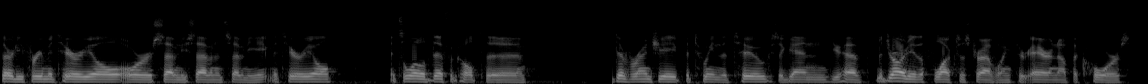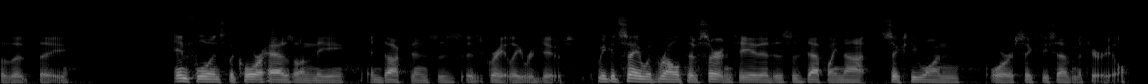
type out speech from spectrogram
33 material or 77 and 78 material. It's a little difficult to differentiate between the two because again you have majority of the flux is traveling through air not the core so that the influence the core has on the inductance is, is greatly reduced. We could say with relative certainty that this is definitely not 61 or 67 material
